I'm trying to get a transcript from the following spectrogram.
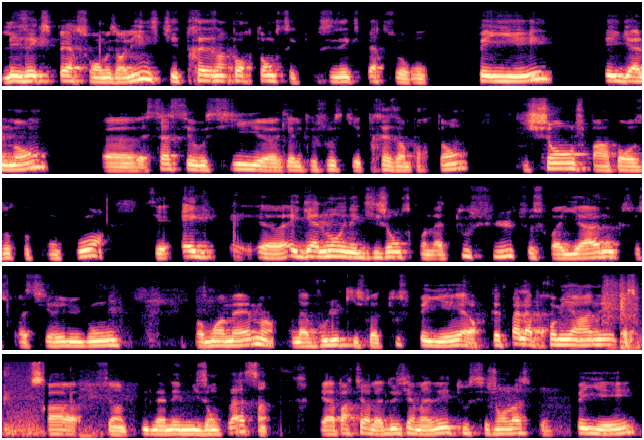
Les experts seront mis en ligne. Ce qui est très important, c'est que tous ces experts seront payés également. Euh, ça, c'est aussi euh, quelque chose qui est très important. Qui change par rapport aux autres concours, c'est euh, également une exigence qu'on a tous eu, que ce soit Yann, que ce soit Cyril Hugon, moi-même, on a voulu qu'ils soient tous payés. Alors peut-être pas la première année parce que ce sera c'est une année de mise en place, et à partir de la deuxième année, tous ces gens-là seront payés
